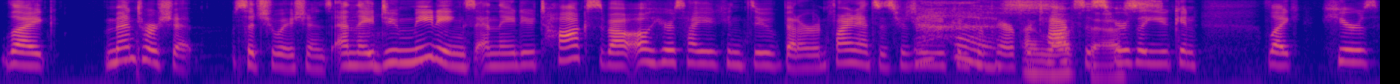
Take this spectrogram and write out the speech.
like mentorship situations and they do meetings and they do talks about oh here's how you can do better in finances here's how you can prepare for I taxes here's how you can like here's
